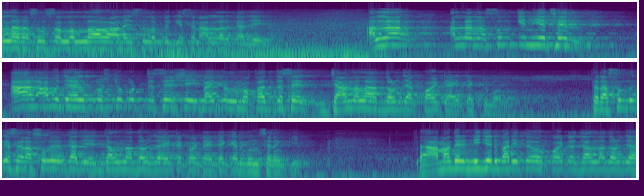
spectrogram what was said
আল্লাহ রাসুল সাল্লাহ আলাইসাল্লাম তো গেছেন আল্লাহর কাজে। আল্লাহ আল্লাহ রাসুলকে নিয়েছেন আর আবু জাহেল প্রশ্ন করতেছে, সেই বাইতুল মকাদ্দাসের জানালা দরজা কয়টা? এটা একটু বলো। তো রাসুল গেছে, রাসুলের কাজে জালনা দরজা, এটা কয়টা? এটা কেন গুনছে নাকি? আমাদের নিজের বাড়িতেও কয়টা জালনা দরজা,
